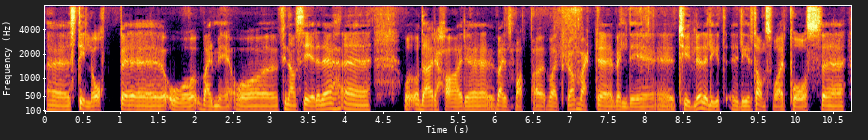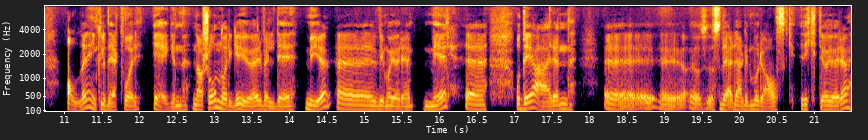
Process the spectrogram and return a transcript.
eh, stille opp eh, og være med og finansiere det. Og der har Verdens matvareprogram vært veldig tydelig. Det ligger et ansvar på oss alle, inkludert vår egen nasjon. Norge gjør veldig mye. Vi må gjøre mer. Og det er en det er det moralsk riktig å gjøre.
